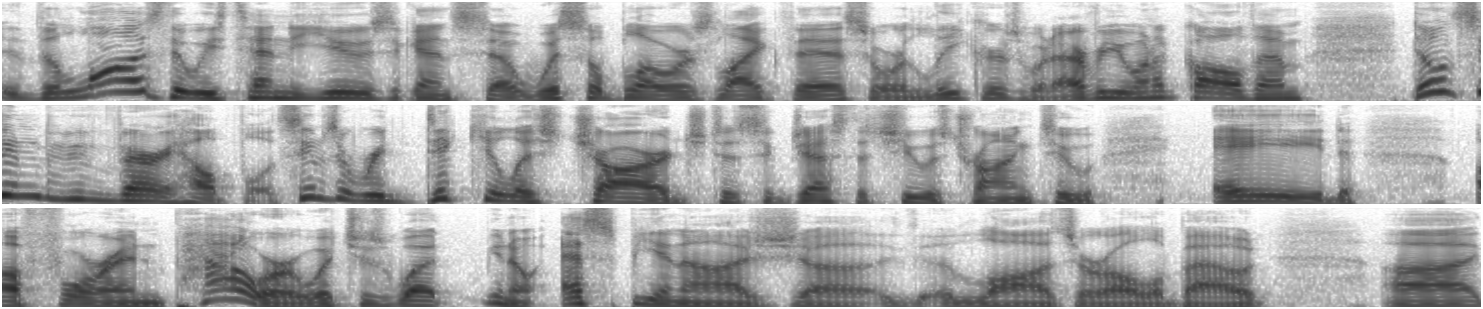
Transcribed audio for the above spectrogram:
the laws that we tend to use against uh, whistleblowers like this or leakers, whatever you want to call them, don't seem to be very helpful. It seems a ridiculous charge to suggest that she was trying to aid a foreign power, which is what you know espionage uh, laws are all about. Uh,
